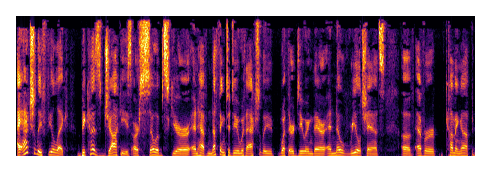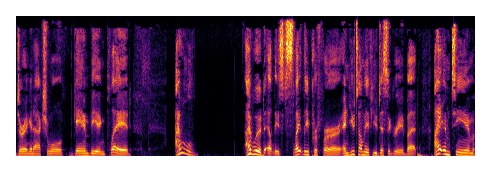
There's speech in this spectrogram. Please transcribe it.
I actually feel like because jockeys are so obscure and have nothing to do with actually what they're doing there and no real chance of ever coming up during an actual game being played, I will I would at least slightly prefer, and you tell me if you disagree, but I am team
